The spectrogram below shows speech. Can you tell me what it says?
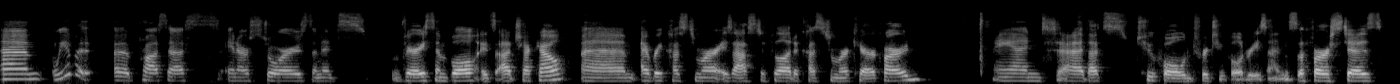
Um, we have a, a process in our stores, and it's very simple. It's at checkout. Um, every customer is asked to fill out a customer care card. And uh, that's twofold for twofold reasons. The first is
